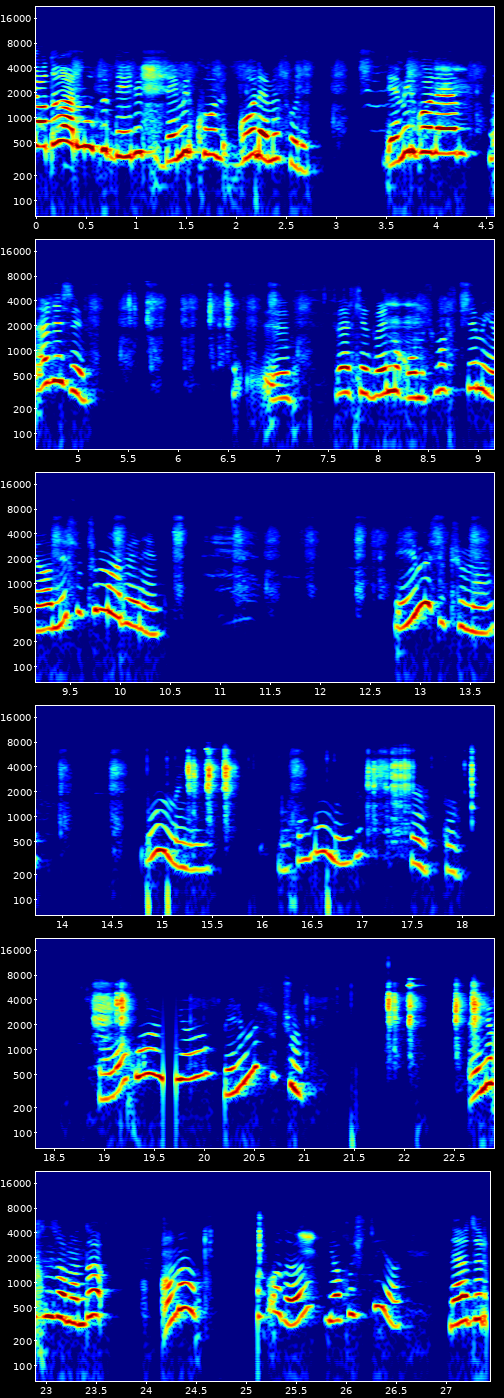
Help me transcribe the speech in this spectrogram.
cadı var mı? Demir, demir kol, goleme sorayım. Demir golem neredesin? Ee, herkes benimle konuşmak istemiyor. Ne suçum var benim? Benim mi suçum var? Bu mu benim? Bakın bu muydu? Heh tamam. Salaklar ya. Benim mi suçum? En yakın zamanda ama kafada yakıştı ya. Nedir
